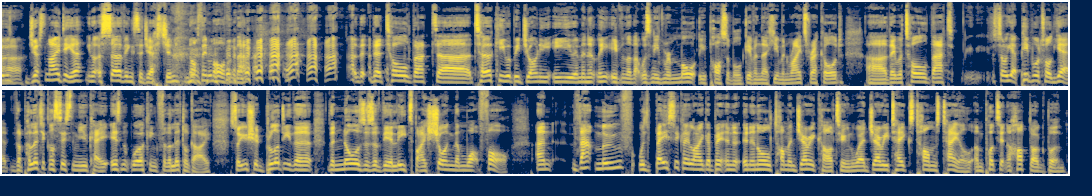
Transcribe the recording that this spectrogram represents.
it was uh. just an idea, you know, a serving suggestion, nothing more than that. Uh, They're told that uh, Turkey would be joining the EU imminently, even though that wasn't even remotely possible given their human rights record. Uh, they were told that. So yeah, people were told, yeah, the political system in the UK isn't working for the little guy, so you should bloody the the noses of the elites by showing them what for. And that move was basically like a bit in, in an old Tom and Jerry cartoon where Jerry takes Tom's tail and puts it in a hot dog bun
